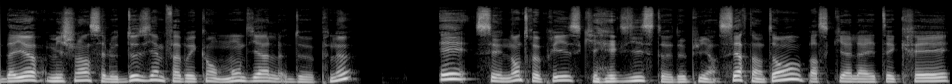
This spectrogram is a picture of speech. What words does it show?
d'ailleurs, Michelin, c'est le deuxième fabricant mondial de pneus. Et c'est une entreprise qui existe depuis un certain temps parce qu'elle a été créée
